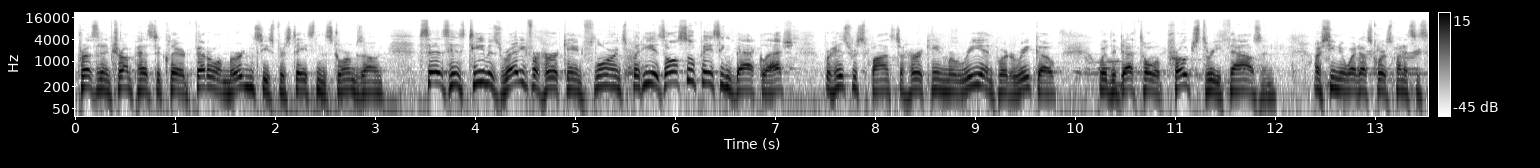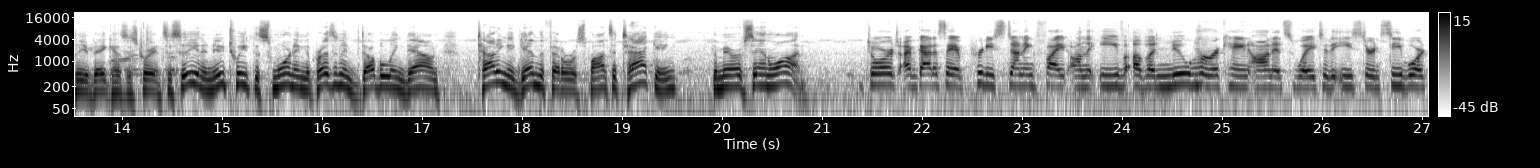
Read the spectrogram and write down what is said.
President Trump has declared federal emergencies for states in the storm zone, says his team is ready for Hurricane Florence, but he is also facing backlash for his response to Hurricane Maria in Puerto Rico, where the death toll approached 3,000. Our senior White House correspondent Cecilia Vega has a story. And Cecilia, in a new tweet this morning, the president doubling down, touting again the federal response, attacking the mayor of San Juan. George, I've got to say, a pretty stunning fight on the eve of a new hurricane on its way to the eastern seaboard.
